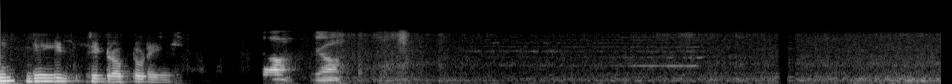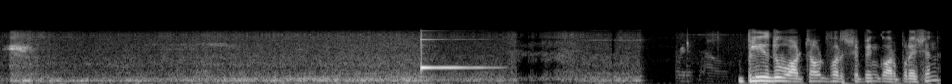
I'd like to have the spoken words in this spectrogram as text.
Hmm. He dropped out, I guess. Yeah. Yeah. Please do watch out for Shipping Corporation,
